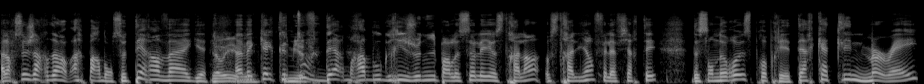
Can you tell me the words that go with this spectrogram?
Alors ce jardin, ah, pardon, ce terrain vague Ah oui, avec oui, quelques touffes d'herbe rabougries jaunies par le soleil australien, australien fait la fierté de son heureuse propriétaire Kathleen Murray.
